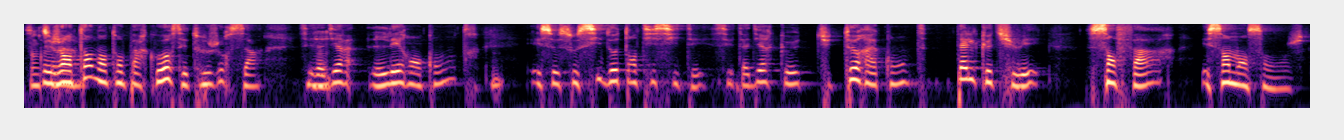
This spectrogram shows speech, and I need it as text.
Ce que j'entends dans ton parcours, c'est toujours ça, c'est-à-dire mm. les rencontres mm. et ce souci d'authenticité, c'est-à-dire que tu te racontes tel que tu es, sans phare et sans mensonge.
